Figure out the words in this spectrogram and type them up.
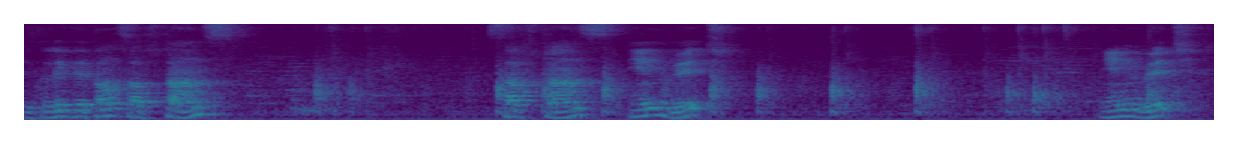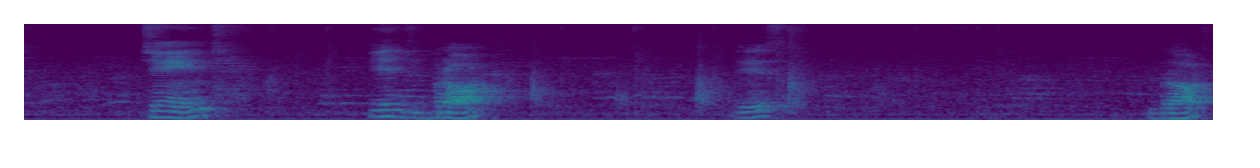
इसलिए लिख देता हूँ substance substance in which in which change is brought is brought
